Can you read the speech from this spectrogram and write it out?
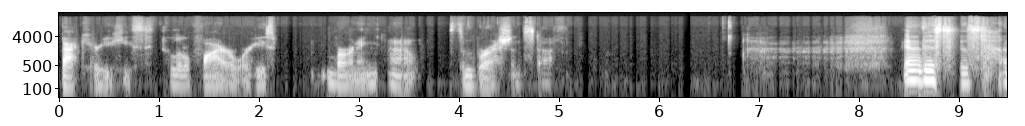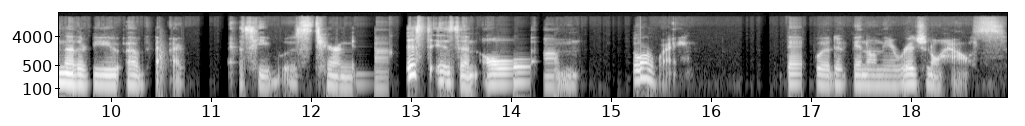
back here you he's a little fire where he's burning uh, some brush and stuff. And this is another view of that as he was tearing it down. This is an old um, doorway that would have been on the original house.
